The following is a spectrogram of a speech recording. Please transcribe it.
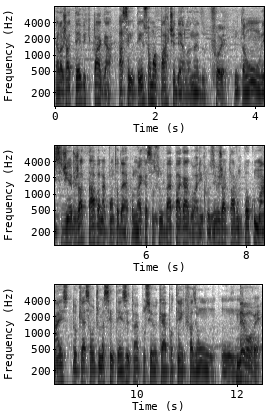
ela já teve que pagar. A sentença é uma parte dela, né, Du? Foi. Então, esse dinheiro já estava na conta da Apple. Não é que a Samsung vai pagar agora. Inclusive, já estava um pouco mais do que essa última sentença. Então, é possível que a Apple tenha que fazer um. um Devolver.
